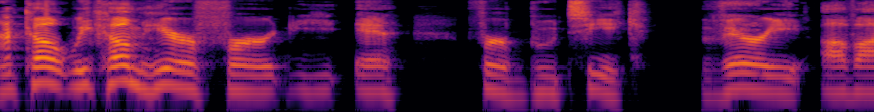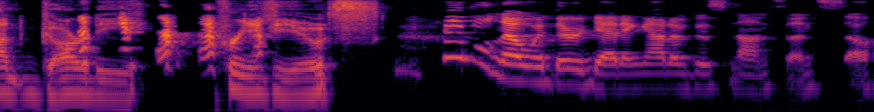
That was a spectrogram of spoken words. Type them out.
we come we come here for eh, for boutique, very avant-garde previews. People know what they're getting out of this nonsense, so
